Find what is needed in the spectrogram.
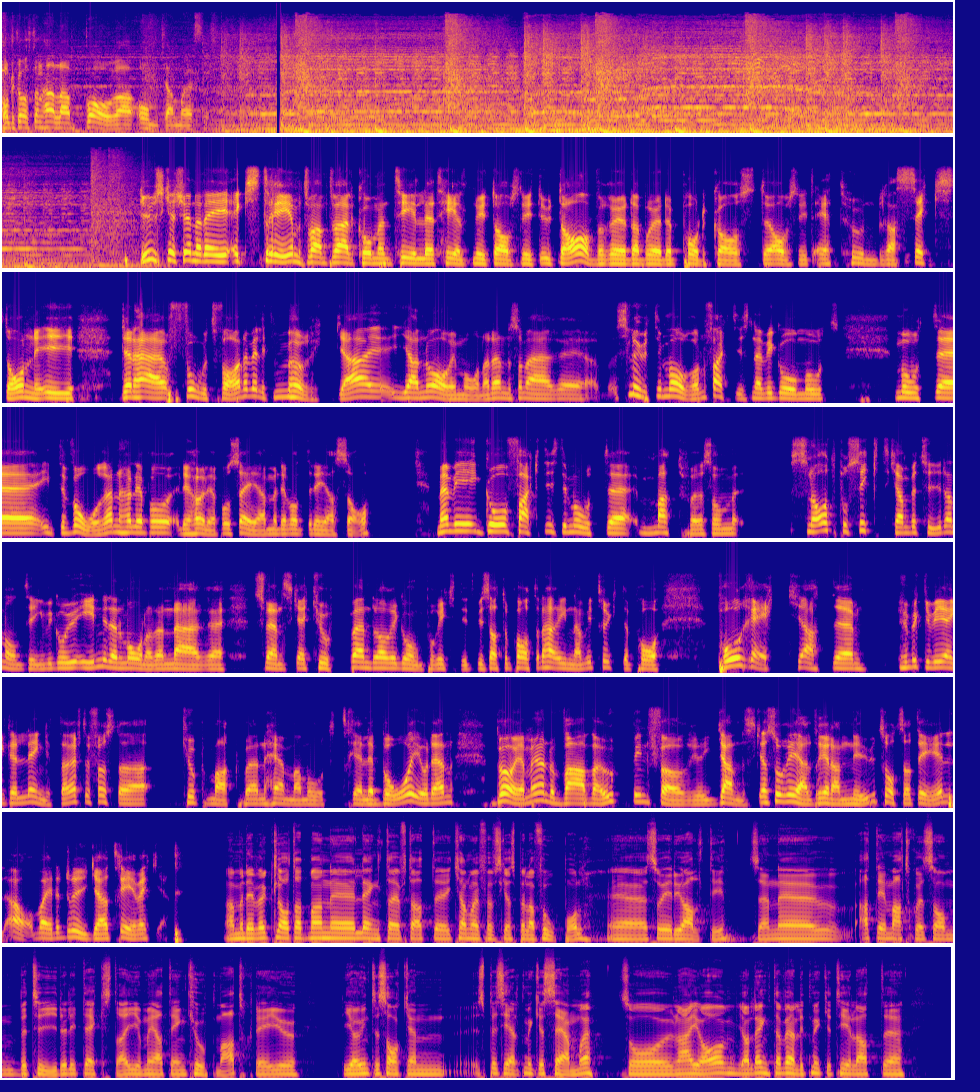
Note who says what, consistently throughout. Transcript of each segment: Speaker 1: Podcasten handlar bara om Kalmar FF.
Speaker 2: Du ska känna dig extremt varmt välkommen till ett helt nytt avsnitt utav Röda Bröder Podcast, avsnitt 116 i den här fortfarande väldigt mörka januari månaden som är eh, slut imorgon faktiskt när vi går mot, mot eh, inte våren höll jag på, det höll jag på att säga, men det var inte det jag sa. Men vi går faktiskt emot eh, matcher som snart på sikt kan betyda någonting. Vi går ju in i den månaden när eh, Svenska kuppen drar igång på riktigt. Vi satt och pratade här innan vi tryckte på, på räck att eh, hur mycket vi egentligen längtar efter första cupmatchen hemma mot Trelleborg och den börjar man ju ändå varva upp inför ganska så rejält redan nu trots att det är, ja, vad är det, dryga tre veckor.
Speaker 3: Ja men det är väl klart att man eh, längtar efter att eh, Kalmar FF ska spela fotboll. Eh, så är det ju alltid. Sen eh, att det är matcher som betyder lite extra i och med att det är en cupmatch. Det, är ju, det gör ju inte saken speciellt mycket sämre. Så nej, jag, jag längtar väldigt mycket till att eh,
